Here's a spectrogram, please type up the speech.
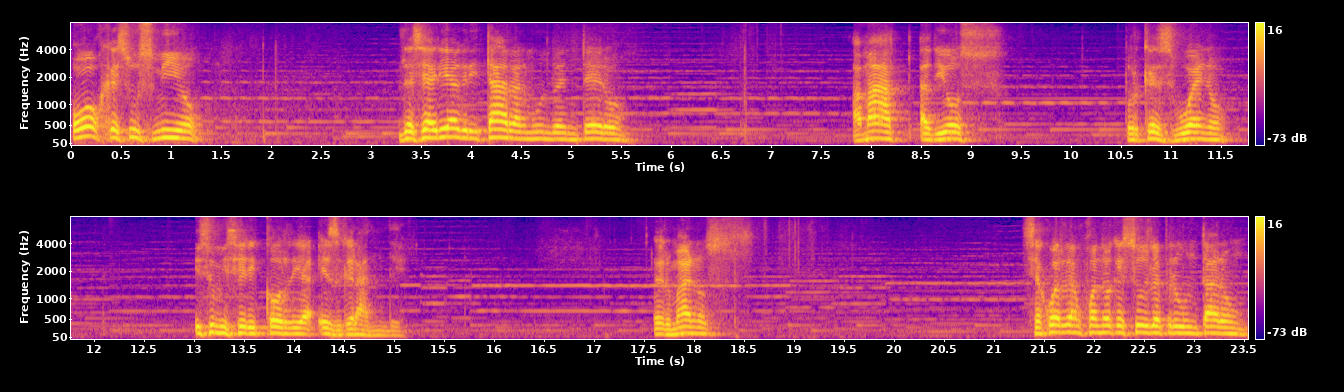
Oh Jesús mío, desearía gritar al mundo entero, amad a Dios porque es bueno y su misericordia es grande. Hermanos, ¿se acuerdan cuando a Jesús le preguntaron,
